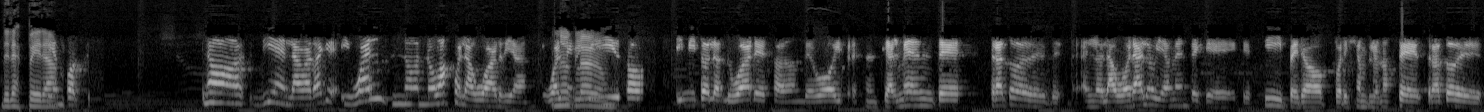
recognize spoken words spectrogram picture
de la espera? 100%. No, bien, la verdad que igual no, no bajo la guardia. Igual No, me claro. cuido, limito los lugares a donde voy presencialmente. Trato de, de- en lo laboral obviamente que, que sí, pero por ejemplo, no sé, trato de,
